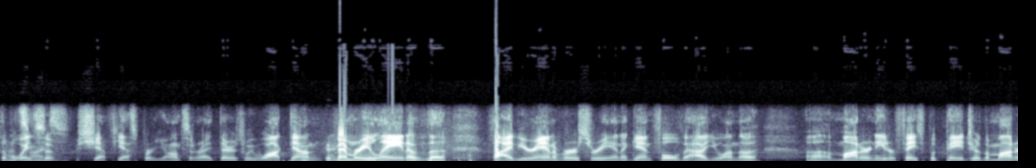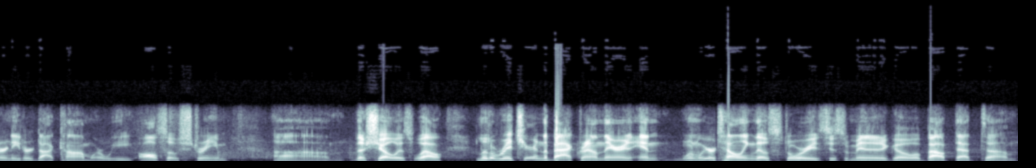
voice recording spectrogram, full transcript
The voice of Chef Jesper Jonsson right there as we walk down memory lane of the five-year anniversary, and again, full value on the uh, Modern Eater Facebook page or the moderneater.com where we also stream um, the show as well. Little Rich, you're in the background there, and, and when we were telling those stories just a minute ago about that um,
